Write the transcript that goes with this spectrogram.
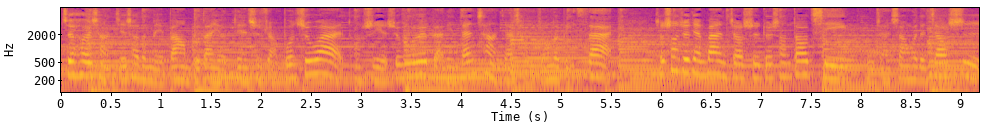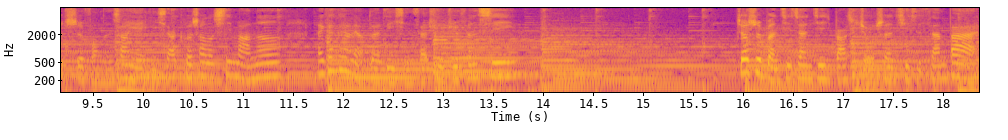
最后一场介绍的美棒不但有电视转播之外，同时也是微微表定单场加场中的比赛。早上九点半，教室对上道奇，苦战上位的教室是否能上演以下课上的戏码呢？来看看两队例行赛数据分析。教室本季战绩八十九胜七十三败，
